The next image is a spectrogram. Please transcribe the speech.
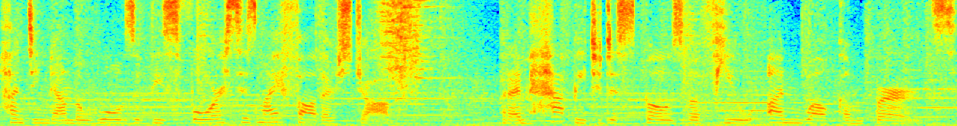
Hunting down the wolves of these forests is my father's job. But I'm happy to dispose of a few unwelcome birds.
